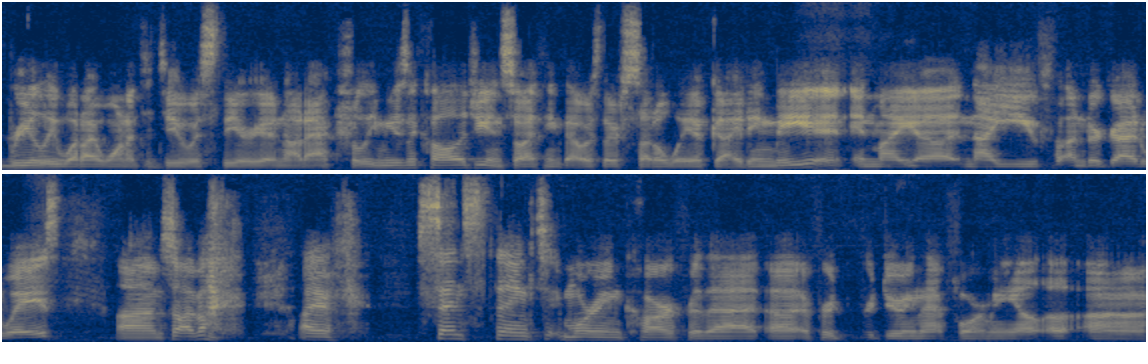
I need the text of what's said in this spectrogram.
really what I wanted to do was theory and not actually musicology. And so I think that was their subtle way of guiding me in, in my uh, naive undergrad ways. Um, so I've I have since thanked Maureen Carr for that uh, for for doing that for me. Uh,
